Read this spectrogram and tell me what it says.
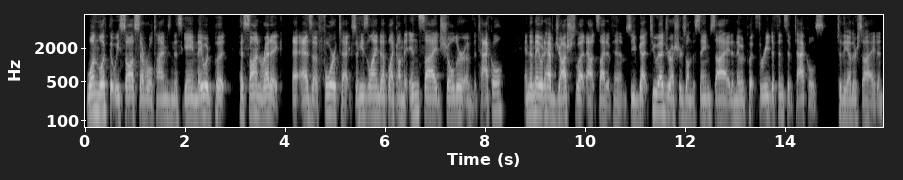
one look that we saw several times in this game, they would put Haason Reddick as a four tech. So he's lined up like on the inside shoulder of the tackle. And then they would have Josh Sweat outside of him. So you've got two edge rushers on the same side, and they would put three defensive tackles to the other side. And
